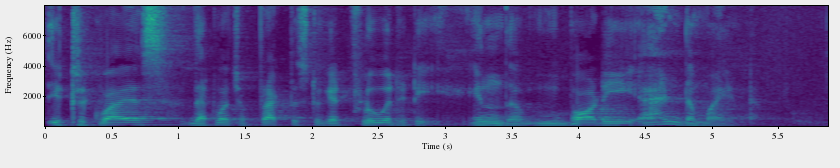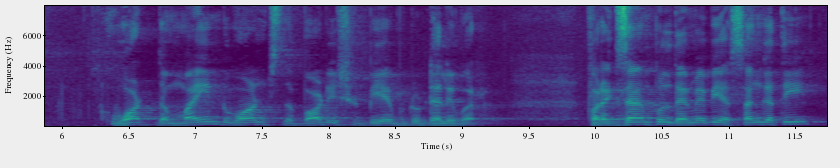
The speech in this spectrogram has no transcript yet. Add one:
It requires that much of practice to get fluidity in the body and the mind. What the mind wants, the body should be able to deliver. For example, there may be a Sangati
